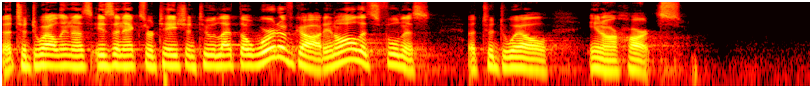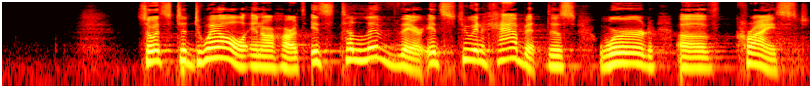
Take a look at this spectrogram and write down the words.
uh, to dwell in us is an exhortation to let the Word of God in all its fullness uh, to dwell in our hearts. So it's to dwell in our hearts. It's to live there. It's to inhabit this Word of Christ.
